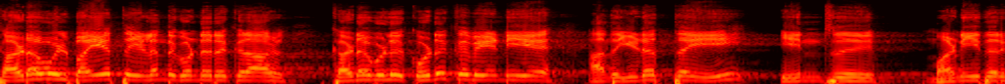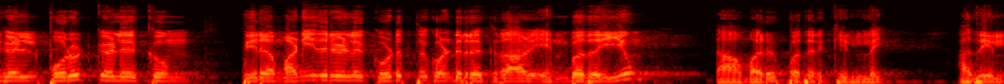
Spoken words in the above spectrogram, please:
கடவுள் பயத்தை இழந்து கொண்டிருக்கிறார்கள். கடவுளுக்கு கொடுக்க வேண்டிய அந்த இடத்தை இன்று மனிதர்கள் பொருட்களுக்கும் பிற மனிதர்களுக்கு கொடுத்து கொண்டிருக்கிறார் என்பதையும் நாம் மறுப்பதற்கு இல்லை அதில்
